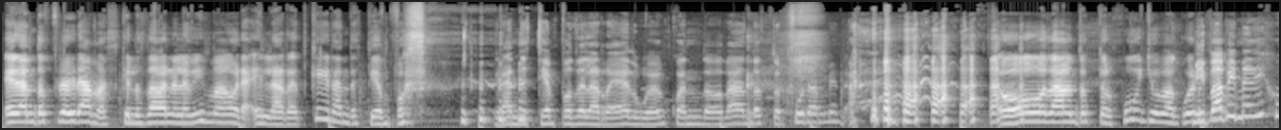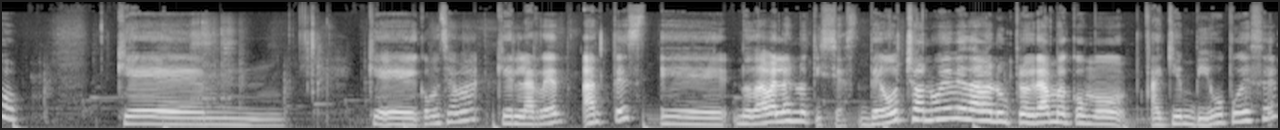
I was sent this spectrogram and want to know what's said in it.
Eran dos programas que los daban a la misma hora en la red. Qué grandes tiempos. Grandes tiempos de la red, weón, cuando daban Doctor Who también. oh, daban Doctor Who, yo me acuerdo. Mi papi me dijo. que, mm, que ¿cómo se llama? Que en la red antes eh, no daban las noticias. De 8 a 9 daban un programa como aquí en vivo puede ser.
